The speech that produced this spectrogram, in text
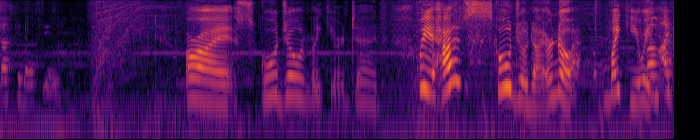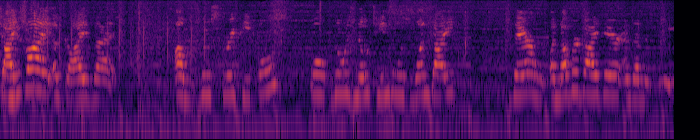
Basketball field. Alright, Skulljo and Mikey are dead. Wait, how did Skulljo die? Or no, Mikey, wait. Um, I you died by a guy that, um, there was three people. Well, there was no team. There was one guy there, another guy there, and then me.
